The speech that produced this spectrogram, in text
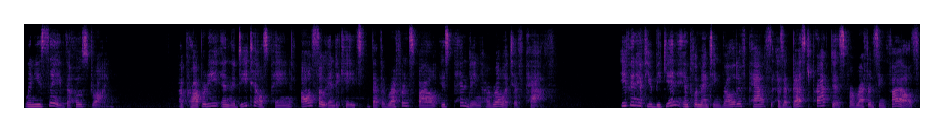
when you save the host drawing. A property in the Details pane also indicates that the reference file is pending a relative path. Even if you begin implementing relative paths as a best practice for referencing files,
